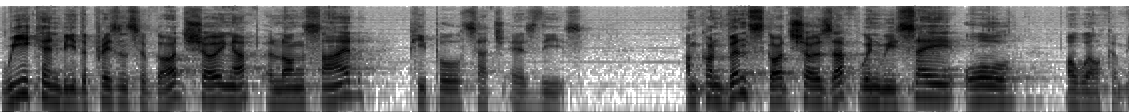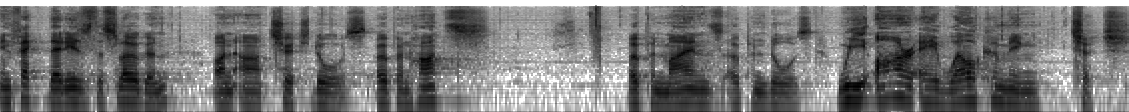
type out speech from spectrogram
We can be the presence of God showing up alongside people such as these. I'm convinced God shows up when we say all are welcome. In fact, that is the slogan on our church doors open hearts, open minds, open doors. We are a welcoming church.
